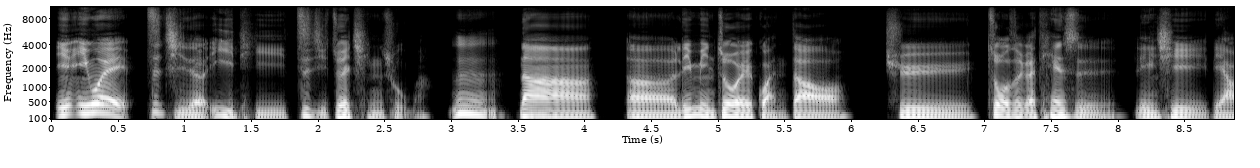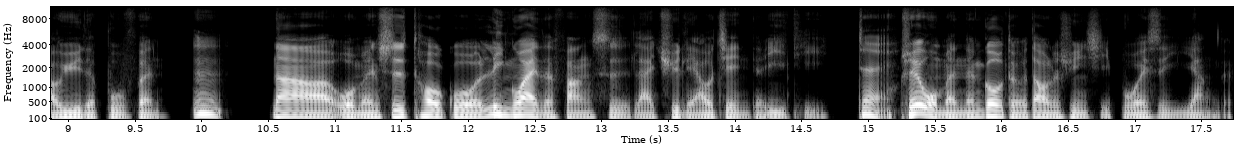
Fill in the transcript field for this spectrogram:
因因为自己的议题自己最清楚嘛。嗯那呃，李敏作为管道去做这个天使灵气疗愈的部分，嗯，那我们是透过另外的方式来去了解你的议题，对，所以我们能够得到的讯息不会是一样的。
